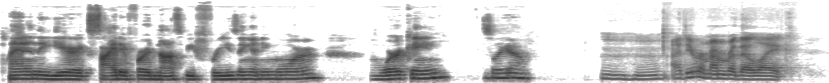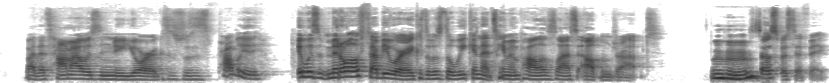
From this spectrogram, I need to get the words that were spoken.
planning the year, excited for it not to be freezing anymore, working. So yeah. Mm-hmm. I do remember though, like by the time I was in New York, this was probably it was middle of February because it was the weekend that Tame Impala's last album dropped. Mm-hmm. So specific.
